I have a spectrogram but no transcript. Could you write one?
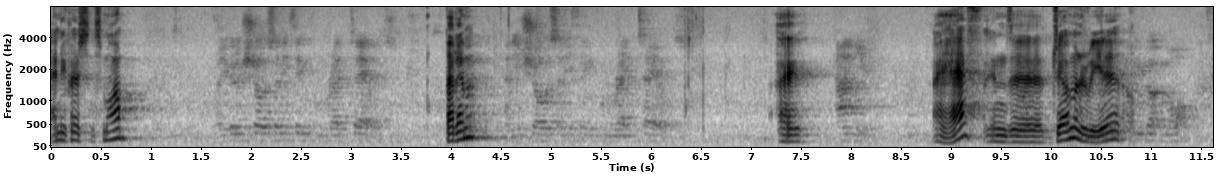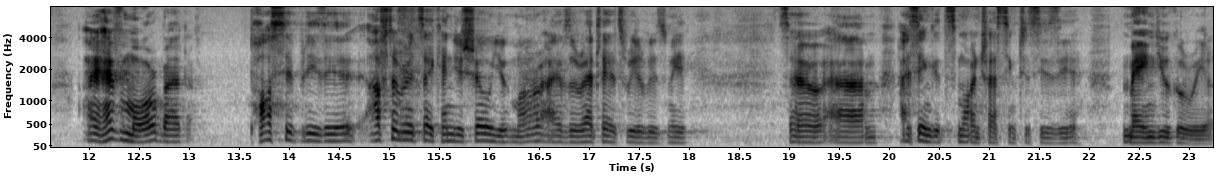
Any questions more? Are you going to show us anything from Red Tails? Pardon? Can you show us anything from Red Tails? I, Can you? I have in the German reel. Have you got more? I have more, but possibly the, afterwards I can you show you more. I have the Red Tails reel with me. So um, I think it's more interesting to see the main Hugo reel.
